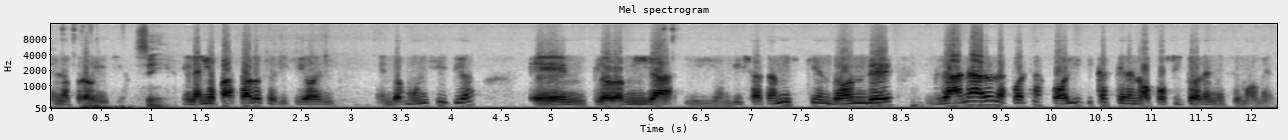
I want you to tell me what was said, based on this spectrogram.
en la provincia. Sí. El año pasado se eligió en, en dos municipios, en Clodomira y en Villa Tamisqui, en donde ganaron las fuerzas políticas que eran opositoras en ese momento.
